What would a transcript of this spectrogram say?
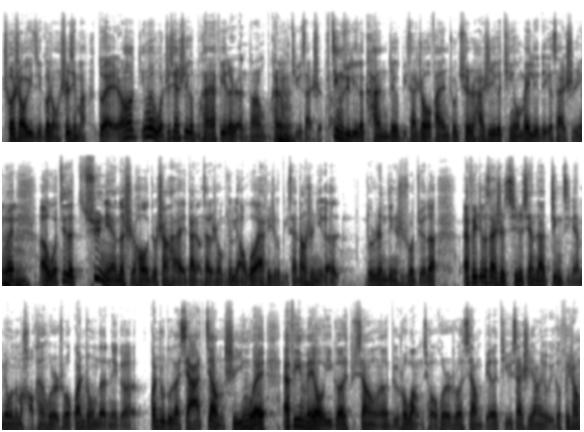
车手以及各种事情嘛。对，然后因为我之前是一个不看 F 1的人，当然我不看任何嗯。体育赛事，近距离的看这个比赛之后，发现就确实还是一个挺有魅力的一个赛事，因为、嗯。呃，我记得去年的时候，就上海大奖赛的时候，我们就聊过 F 1这个比赛，当时你的。就认定是说，觉得 F 1这个赛事其实现在近几年没有那么好看，或者说观众的那个关注度在下降，是因为 F 1没有一个像呃，比如说网球，或者说像别的体育赛事一样有一个非常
